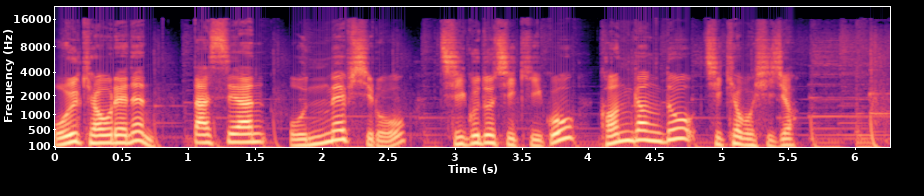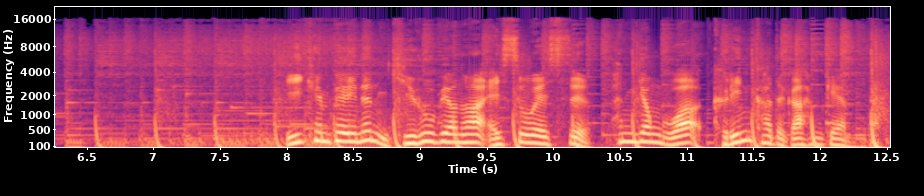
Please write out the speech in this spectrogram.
올 겨울에는 따스한 온맵시로 지구도 지키고 건강도 지켜보시죠. 이 캠페인은 기후변화 SOS 환경부와 그린카드가 함께합니다.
